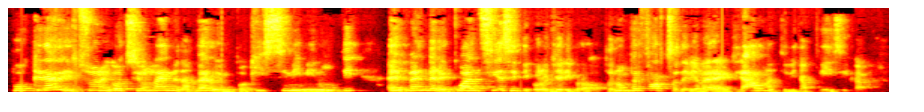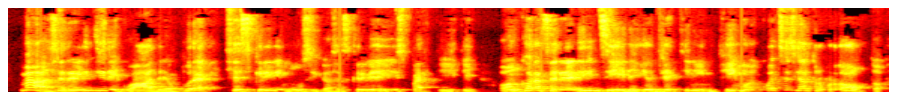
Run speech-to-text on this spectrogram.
può creare il suo negozio online davvero in pochissimi minuti e vendere qualsiasi tipologia di prodotto. Non per forza devi avere già un'attività fisica, ma se realizzi dei quadri, oppure se scrivi musica, se scrivi degli spartiti, o ancora se realizzi degli oggettini in team o in qualsiasi altro prodotto,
